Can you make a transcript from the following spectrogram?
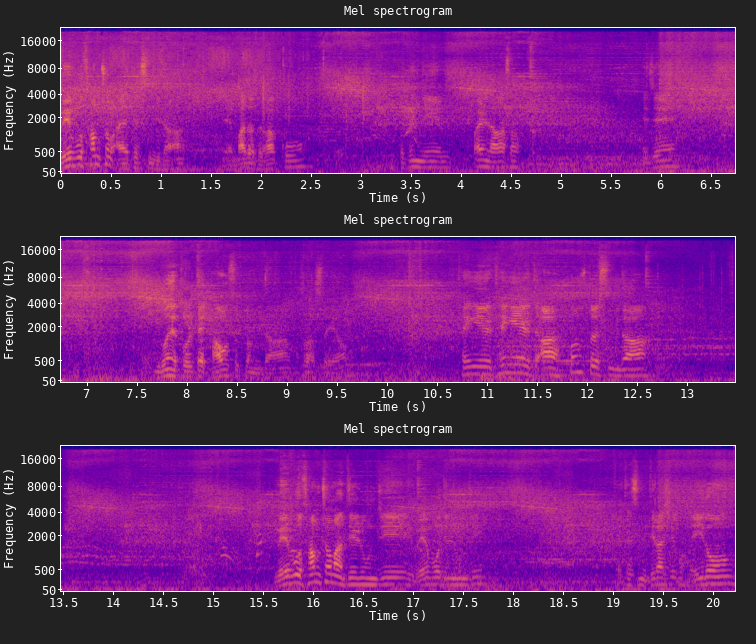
외부 3초 아예 됐습니다. 네, 맞아 들어갔고 대표님 빨리 나가서 이제 이번에 돌 때 가오 쓸 겁니다. 풀었어요. 탱일 탱일 아 선수 됐습니다. 외부 3초만 딜룽지 외부 딜룽지 네, 됐습니다. 딜하시고 네, 이동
